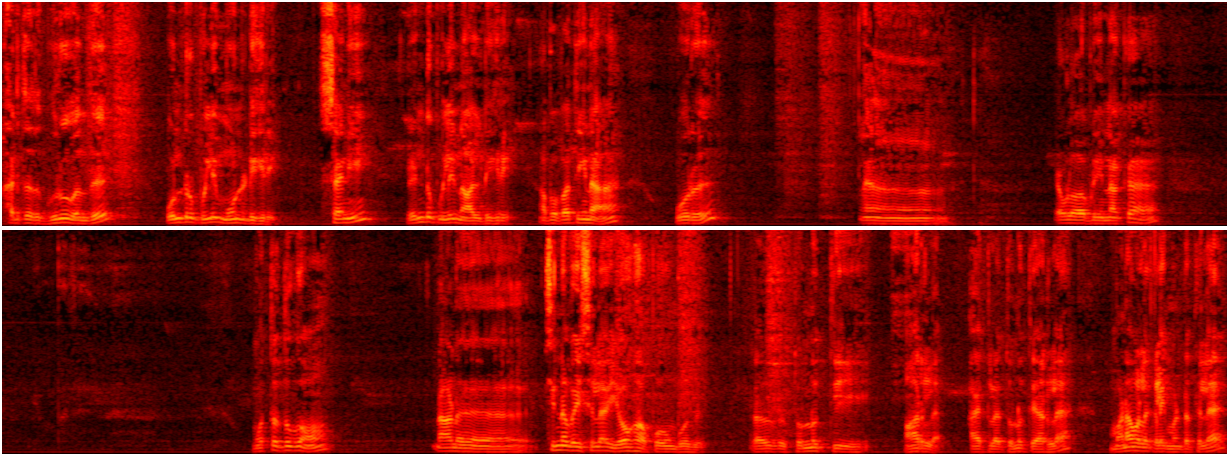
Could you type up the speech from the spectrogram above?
அடுத்தது குரு வந்து ஒன்று புள்ளி மூணு டிகிரி சனி ரெண்டு புள்ளி நாலு டிகிரி. அப்போ பார்த்தீங்கன்னா ஒரு எவ்வளோ அப்படின்னாக்கா மொத்தத்துக்கும் நான் சின்ன வயசில் யோகா போகும்போது அதாவது தொண்ணூற்றி ஆறில் ஆயிரத்தி தொள்ளாயிரத்தி தொண்ணூற்றி ஆறில் மணவளக்கலை மன்றத்தில்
